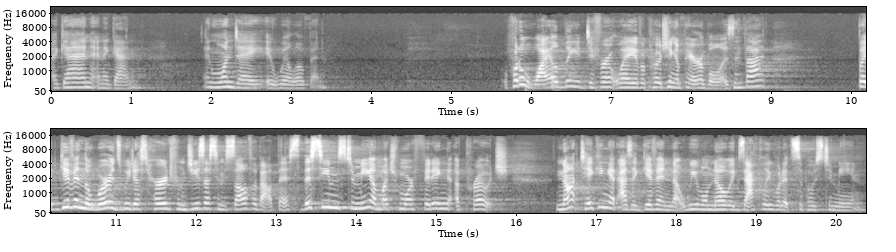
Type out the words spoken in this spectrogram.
again and again, and one day it will open. What a wildly different way of approaching a parable, isn't that? But given the words we just heard from Jesus himself about this, this seems to me a much more fitting approach. Not taking it as a given that we will know exactly what it's supposed to mean,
